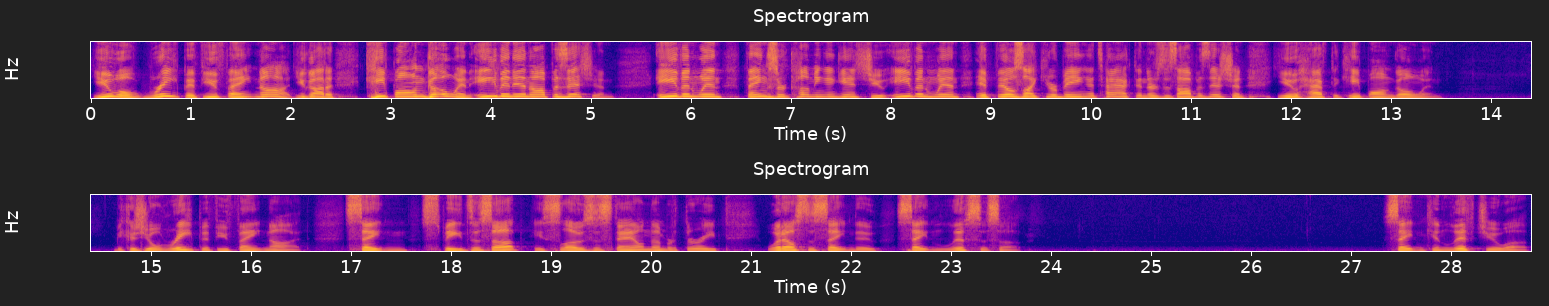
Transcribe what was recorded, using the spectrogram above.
You will reap if you faint not. You got to keep on going, even in opposition, even when things are coming against you, even when it feels like you're being attacked and there's this opposition. You have to keep on going because you'll reap if you faint not. Satan speeds us up, he slows us down. Number three, what else does Satan do? Satan lifts us up. Satan can lift you up.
